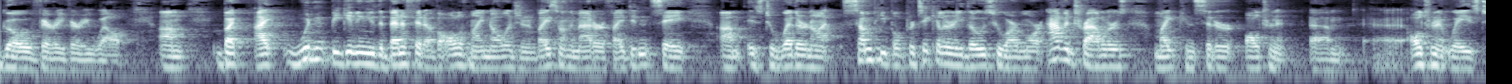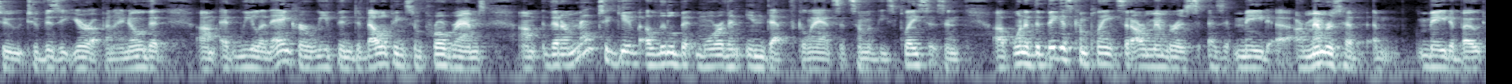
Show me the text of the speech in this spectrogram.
go very, very well. Um, but I wouldn't be giving you the benefit of all of my knowledge and advice on the matter if I didn't say um, as to whether or not some people, particularly those who are more avid travelers, might consider alternate um, uh, alternate ways to to visit Europe. And I know that um, at Wheel and Anchor we've been developing some programs um, that are meant to give a little bit more of an in-depth glance at some of these places. And uh, one of the biggest complaints that our members has made, uh, our members have um, made about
